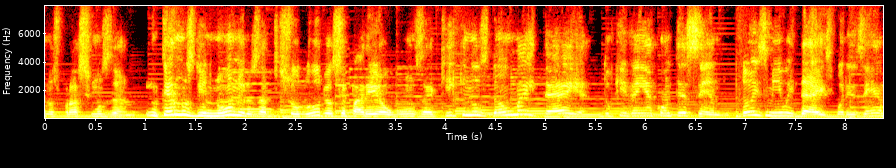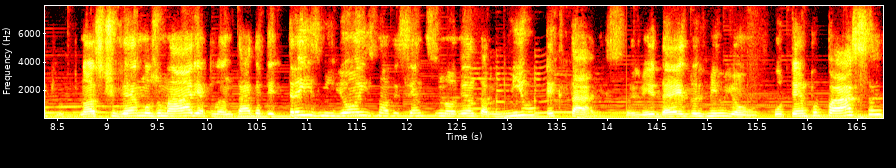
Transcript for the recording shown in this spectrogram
nos próximos anos. Em termos de números absolutos, eu separei alguns aqui que nos dão uma ideia do que vem acontecendo. 2010, por exemplo, nós tivemos uma área plantada de 3 milhões 990 mil hectares. 2010, 2011. O tempo passa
